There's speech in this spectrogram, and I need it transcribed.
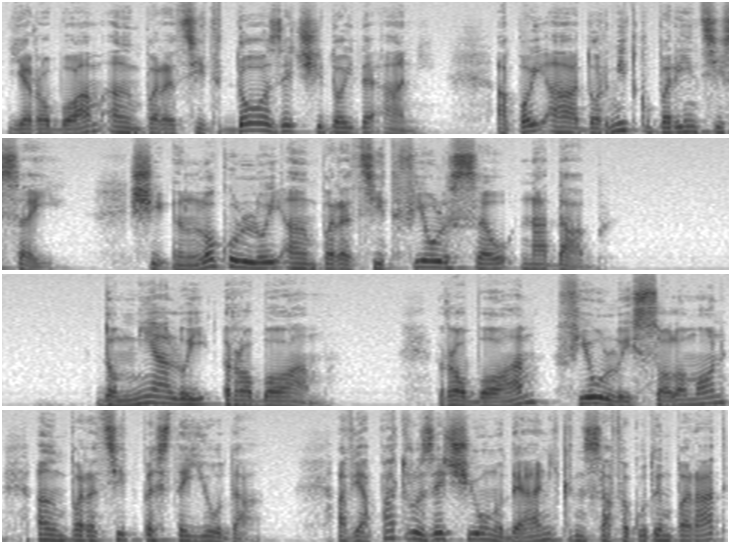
Ieroboam a împărățit 22 de ani, apoi a adormit cu părinții săi și în locul lui a împărățit fiul său Nadab. Domnia lui Roboam Roboam, fiul lui Solomon, a împărățit peste Iuda – avea 41 de ani când s-a făcut împărat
